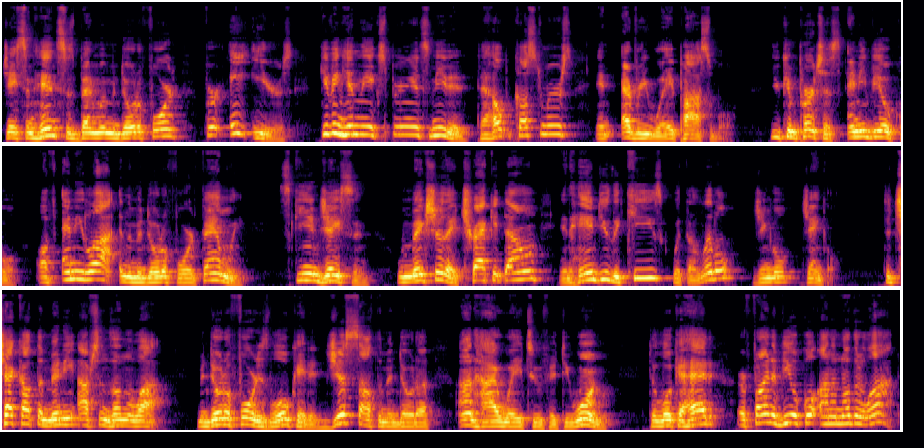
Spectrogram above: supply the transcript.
Jason Hintz has been with Mendota Ford for 8 years, giving him the experience needed to help customers in every way possible. You can purchase any vehicle off any lot in the Mendota Ford family. Ski and Jason will make sure they track it down and hand you the keys with a little jingle jangle. To check out the many options on the lot, Mendota Ford is located just south of Mendota on Highway 251. To look ahead or find a vehicle on another lot,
